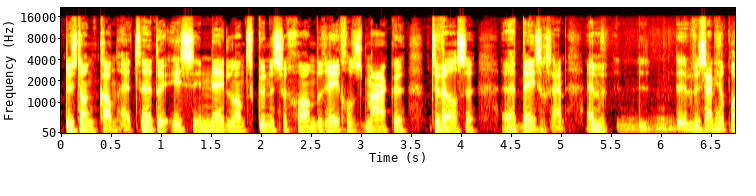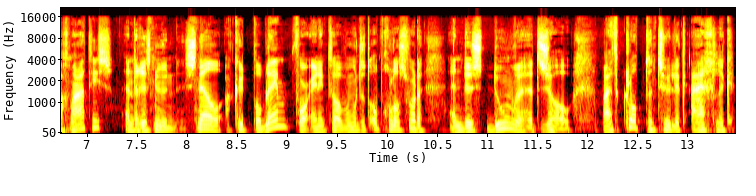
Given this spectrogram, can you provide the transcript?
Dus dan kan het. Hè? Er is in Nederland kunnen ze gewoon de regels maken terwijl ze eh, bezig zijn. En we, we zijn heel pragmatisch. En er is nu een snel acuut probleem. Voor 1 oktober moet het opgelost worden. En dus doen we het zo. Maar het klopt natuurlijk eigenlijk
